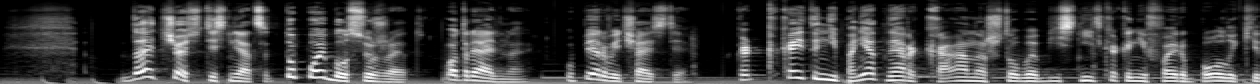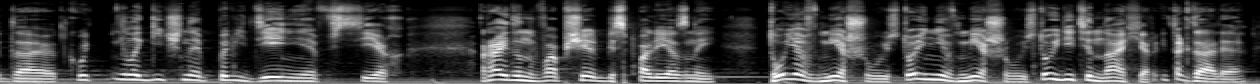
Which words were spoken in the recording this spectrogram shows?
Да чё стесняться, тупой был сюжет. Вот реально, у первой части как какая-то непонятная аркана, чтобы объяснить, как они фаерболы кидают, какое-то нелогичное поведение всех. Райден вообще бесполезный. То я вмешиваюсь, то я не вмешиваюсь, то идите нахер и так далее.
